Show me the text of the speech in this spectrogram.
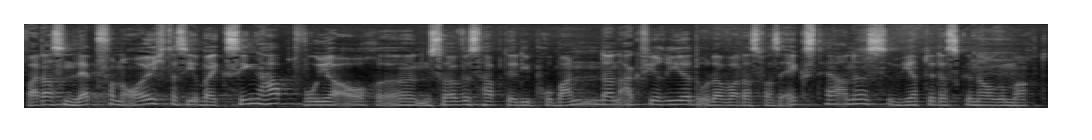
War das ein Lab von euch, das ihr bei Xing habt, wo ihr auch äh, einen Service habt, der die Probanden dann akquiriert oder war das was externes? Wie habt ihr das genau gemacht?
